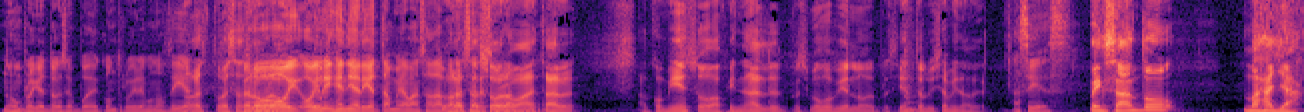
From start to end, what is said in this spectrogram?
No es un proyecto que se puede construir en unos días. Todas- todas esas pero obras- hoy, hoy la ingeniería está muy avanzada para hacer esas obras van a estar a comienzo o a final del próximo gobierno del presidente Luis Abinader. Así es. Pensando más allá,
